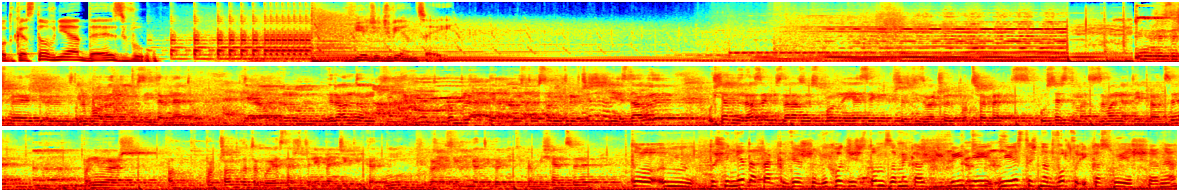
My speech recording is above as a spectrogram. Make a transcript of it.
Podcastownia DSW. Wiedzieć więcej. Że jesteśmy e, grupą randomów z internetu. Randomów z internetu. Kompletnie po prostu osoby, które wcześniej się nie zdały, usiadły razem i znalazły wspólny język, przecież zobaczyły potrzebę z- usystematyzowania tej pracy, ponieważ od początku to było jasne, że to nie będzie kilka dni, tylko będzie kilka tygodni, kilka miesięcy. To, to się nie da tak, wiesz, że wychodzisz stąd, zamykasz drzwi, nie, nie jesteś na dworcu i kasujesz się, nie?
